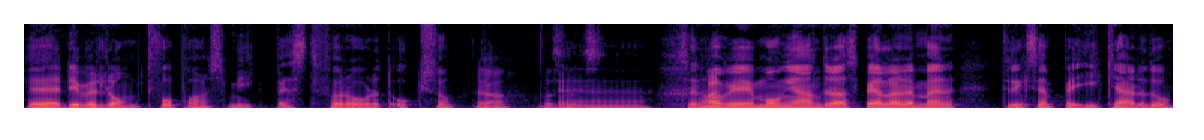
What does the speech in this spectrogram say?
Eh, det är väl de två paren som gick bäst förra året också. Ja, precis. Eh, sen har vi många andra spelare, men till exempel Icardo,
